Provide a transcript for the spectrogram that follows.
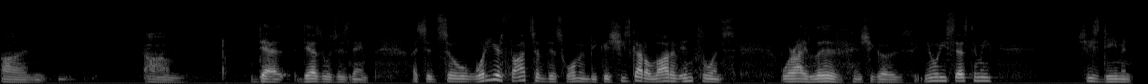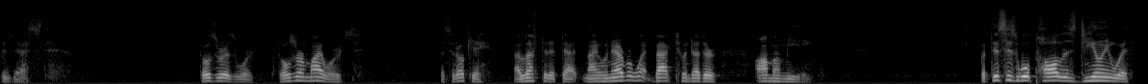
uh, um, Des, Des was his name. I said, So, what are your thoughts of this woman? Because she's got a lot of influence where I live. And she goes, You know what he says to me? She's demon possessed. Those were his words. Those were my words. I said, Okay. I left it at that. And I never went back to another Amma meeting. But this is what Paul is dealing with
